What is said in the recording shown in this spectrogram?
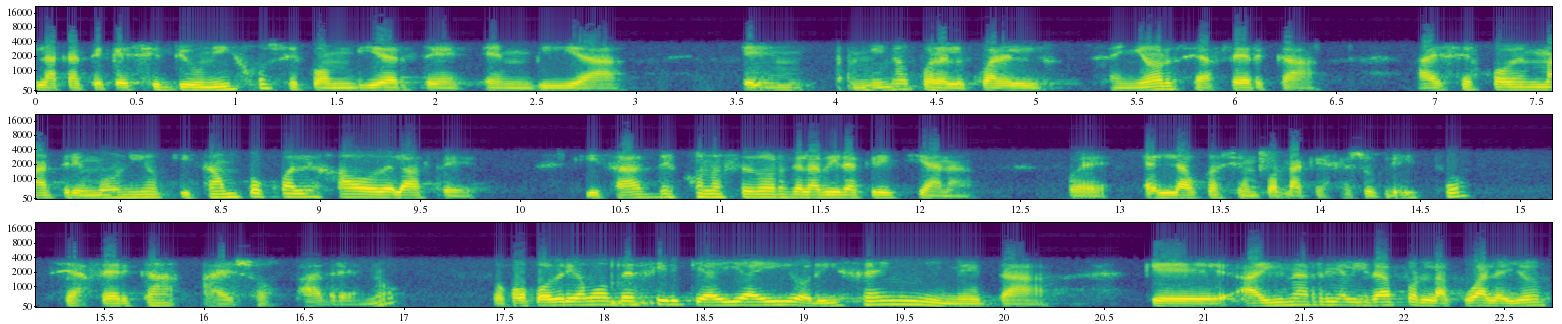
la catequesis de un hijo se convierte en vía, en camino por el cual el Señor se acerca a ese joven matrimonio, quizá un poco alejado de la fe, quizás desconocedor de la vida cristiana, pues es la ocasión por la que Jesucristo se acerca a esos padres, ¿no? Luego podríamos decir que hay ahí origen y meta, que hay una realidad por la cual ellos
